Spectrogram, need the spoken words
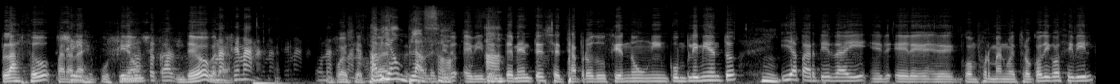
plazo para Sí, la ejecución de obra. Una semana. Una Pues si semana. Había un plazo. establecido, Evidentemente se está produciendo un incumplimiento Mm. y a partir de ahí, eh, eh, conforme a nuestro Código Civil,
